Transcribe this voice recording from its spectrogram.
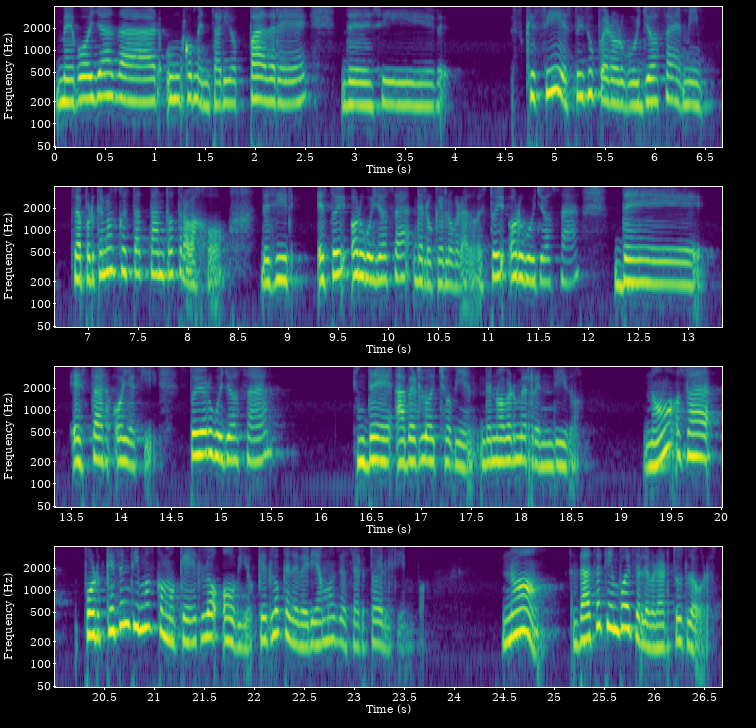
me voy a dar un comentario padre de decir, es que sí, estoy súper orgullosa de mí. O sea, ¿por qué nos cuesta tanto trabajo decir, estoy orgullosa de lo que he logrado, estoy orgullosa de estar hoy aquí, estoy orgullosa de haberlo hecho bien, de no haberme rendido, ¿no? O sea, ¿Por qué sentimos como que es lo obvio, que es lo que deberíamos de hacer todo el tiempo? No, date tiempo de celebrar tus logros.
